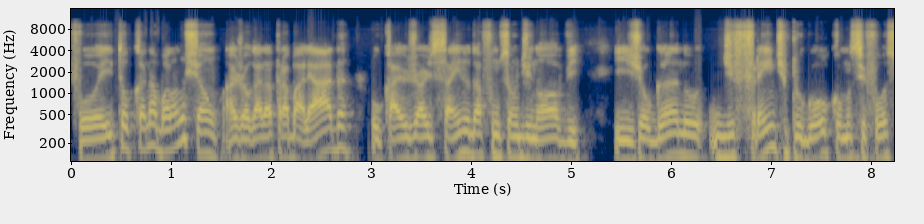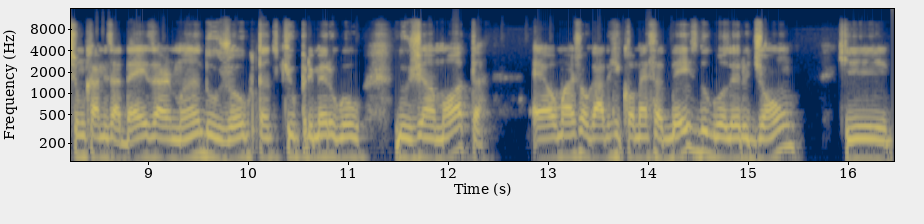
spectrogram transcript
Foi tocando a bola no chão. A jogada trabalhada, o Caio Jorge saindo da função de 9 e jogando de frente pro gol, como se fosse um camisa 10, armando o jogo. Tanto que o primeiro gol do Jean Mota é uma jogada que começa desde o goleiro John, que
